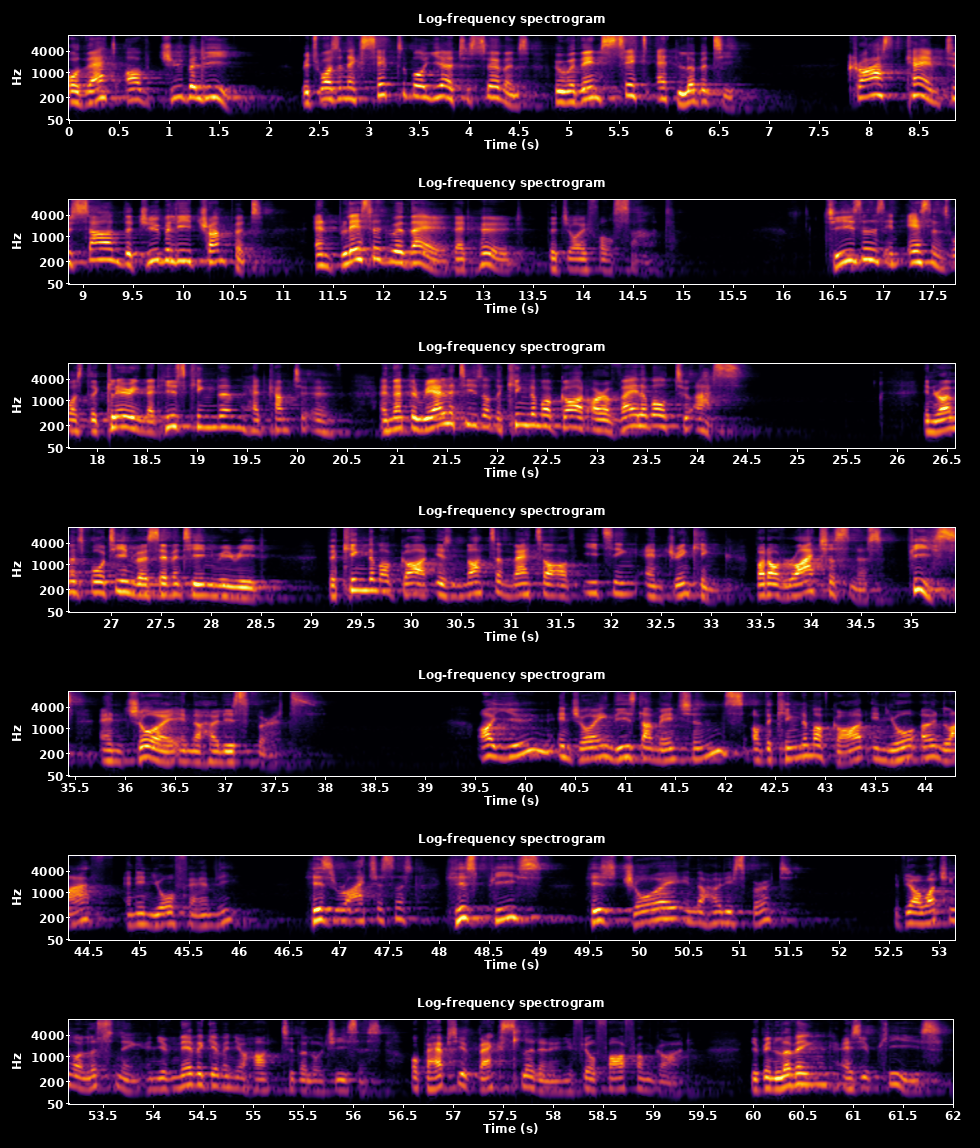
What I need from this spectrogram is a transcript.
or that of Jubilee, which was an acceptable year to servants who were then set at liberty. Christ came to sound the Jubilee trumpet and blessed were they that heard the joyful sound. Jesus, in essence, was declaring that his kingdom had come to earth and that the realities of the kingdom of God are available to us. In Romans 14, verse 17, we read, The kingdom of God is not a matter of eating and drinking, but of righteousness, peace, and joy in the Holy Spirit. Are you enjoying these dimensions of the kingdom of God in your own life and in your family? His righteousness, His peace, His joy in the Holy Spirit? If you are watching or listening and you've never given your heart to the Lord Jesus, or perhaps you've backslidden and you feel far from God, you've been living as you please,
